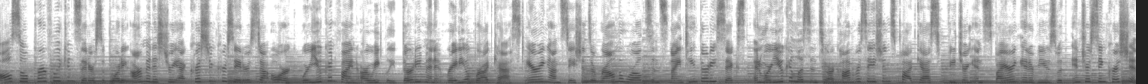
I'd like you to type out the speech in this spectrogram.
Also, prayerfully consider supporting our ministry at ChristianCrusaders.org, where you can find our weekly 30 minute radio broadcast airing on stations around the world since 1936 and where you can listen to our Conversations podcast featuring inspiring interviews with interesting Christians.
